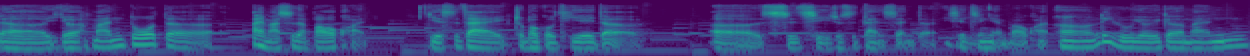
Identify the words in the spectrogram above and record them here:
呃有蛮多的爱马仕的包款，也是在 j o b o Gaultier 的呃时期就是诞生的一些经典包款。嗯、例如有一个蛮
